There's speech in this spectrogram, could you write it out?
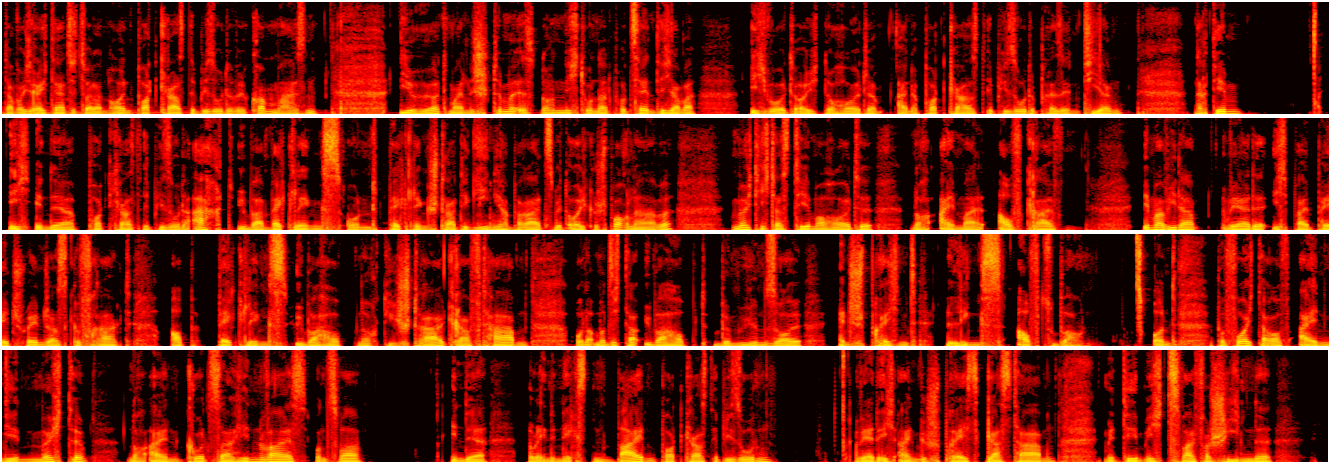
Ich darf euch recht herzlich zu einer neuen Podcast-Episode willkommen heißen. Ihr hört, meine Stimme ist noch nicht hundertprozentig, aber ich wollte euch doch heute eine Podcast-Episode präsentieren. Nachdem ich in der Podcast-Episode 8 über Backlinks und Backlink-Strategien ja bereits mit euch gesprochen habe, möchte ich das Thema heute noch einmal aufgreifen. Immer wieder werde ich bei PageRangers gefragt, ob Backlinks überhaupt noch die Strahlkraft haben und ob man sich da überhaupt bemühen soll, entsprechend Links aufzubauen. Und bevor ich darauf eingehen möchte, noch ein kurzer Hinweis und zwar in der oder in den nächsten beiden Podcast-Episoden werde ich einen Gesprächsgast haben, mit dem ich zwei verschiedene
